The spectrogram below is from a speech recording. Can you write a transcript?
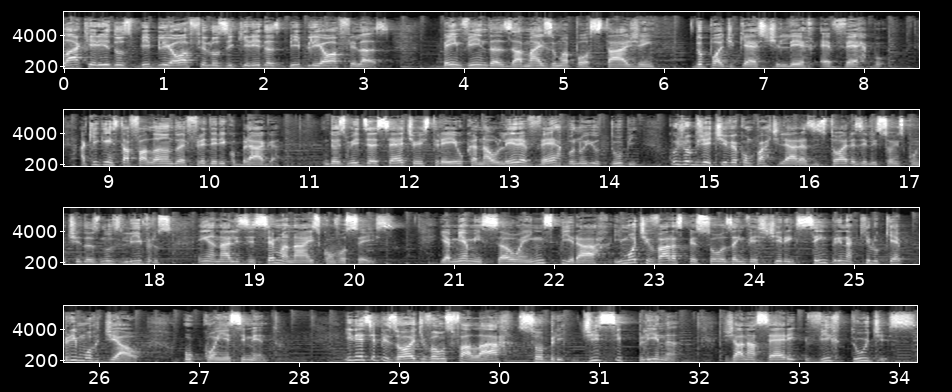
Olá, queridos bibliófilos e queridas bibliófilas. Bem-vindas a mais uma postagem do podcast Ler é Verbo. Aqui quem está falando é Frederico Braga. Em 2017 eu estreiei o canal Ler é Verbo no YouTube, cujo objetivo é compartilhar as histórias e lições contidas nos livros em análises semanais com vocês. E a minha missão é inspirar e motivar as pessoas a investirem sempre naquilo que é primordial: o conhecimento. E nesse episódio vamos falar sobre disciplina, já na série Virtudes.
